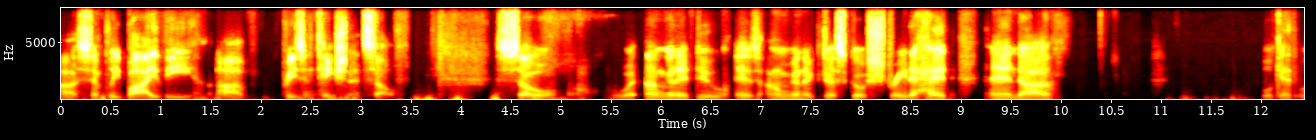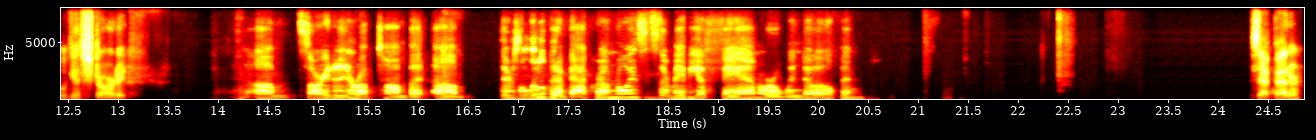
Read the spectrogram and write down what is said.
uh, simply by the uh, presentation itself. So what I'm going to do is I'm going to just go straight ahead and uh, we'll get we'll get started. Um, sorry to interrupt, Tom, but um, there's a little bit of background noise. Is there maybe a fan or a window open? Is that better?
